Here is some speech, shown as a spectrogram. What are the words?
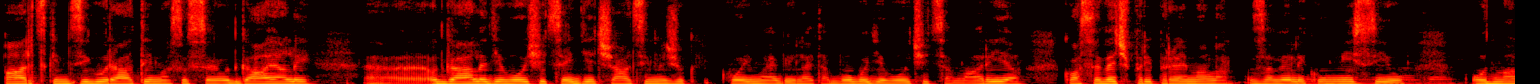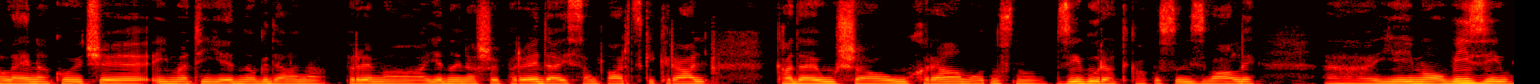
parskim ziguratima su se odgajali Eh, odgajale djevojčice i dječaci među kojima je bila ta bogodjevojčica Marija koja se već pripremala za veliku misiju od malena koju će imati jednog dana prema jednoj našoj predaji sam partski kralj kada je ušao u hram, odnosno zigurat kako su izvali, eh, je imao viziju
